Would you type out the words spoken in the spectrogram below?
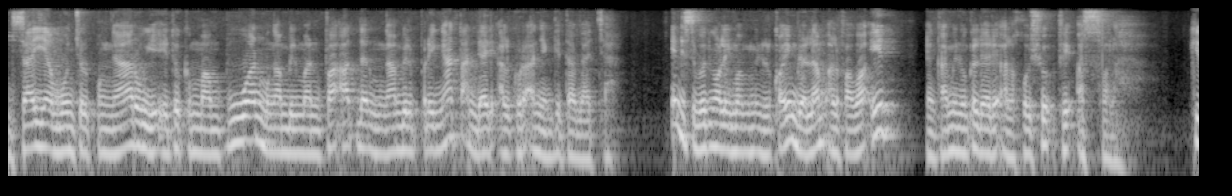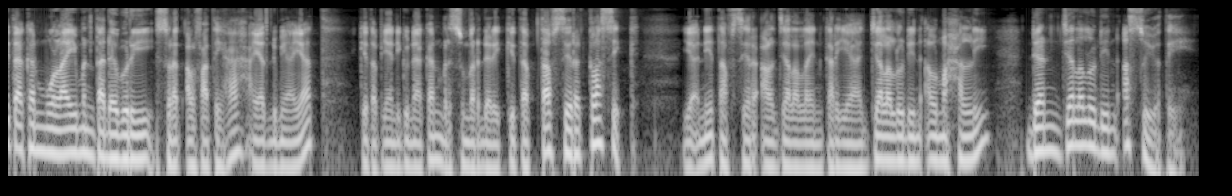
saya muncul pengaruh yaitu kemampuan mengambil manfaat dan mengambil peringatan dari Al-Quran yang kita baca. Ini disebut oleh Imam Ibnul Qayyim dalam Al-Fawaid yang kami nukil dari Al-Khusyu' fi As-Salah. Kita akan mulai mentadaburi surat Al-Fatihah ayat demi ayat. Kitab yang digunakan bersumber dari kitab tafsir klasik, yakni tafsir Al-Jalalain karya Jalaluddin Al-Mahalli dan Jalaluddin As-Suyuti.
